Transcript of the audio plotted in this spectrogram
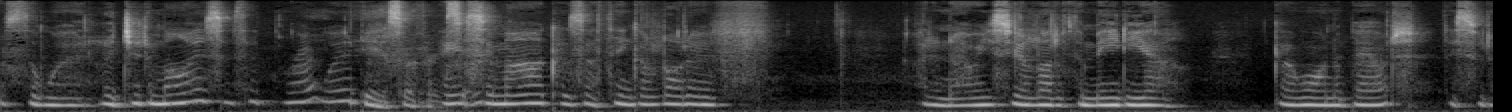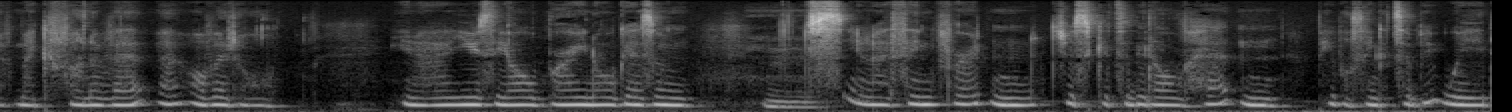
what's the word? Legitimise is that the right word? Yes, I think so. ASMR because I think a lot of I don't know you see a lot of the media go on about they sort of make fun of it uh, of it or you know use the old brain orgasm Mm. you know thing for it and it just gets a bit old hat and people think it's a bit weird.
